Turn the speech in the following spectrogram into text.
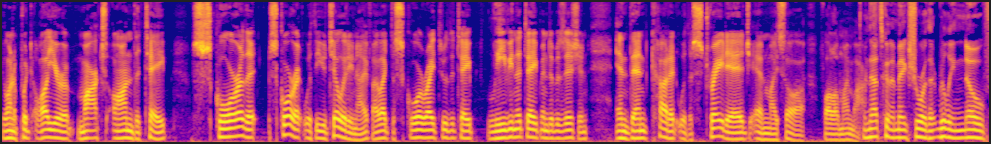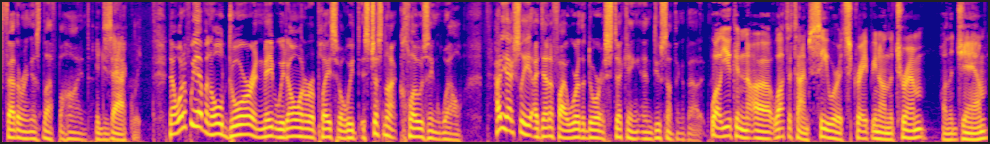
You want to put all your marks on the tape. Score that score it with a utility knife. I like to score right through the tape, leaving the tape into position, and then cut it with a straight edge and my saw. Follow my mark. And that's going to make sure that really no feathering is left behind. Exactly. Now, what if we have an old door and maybe we don't want to replace it, but we, it's just not closing well? How do you actually identify where the door is sticking and do something about it? Well, you can uh, lots of times see where it's scraping on the trim, on the jamb,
